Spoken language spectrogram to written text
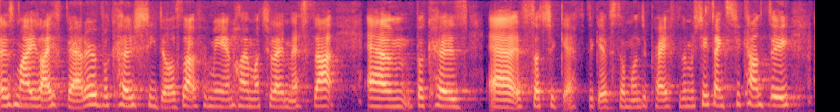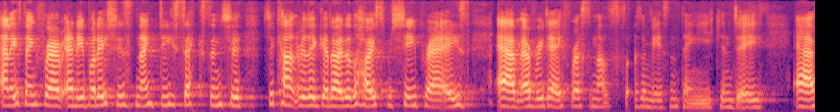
is my life better because she does that for me and how much would I miss that? Um, because uh, it's such a gift to give someone to pray for them. And she thinks she can't do anything for anybody. She's 96 and she, she can't really get out of the house, but she prays um, every day for us, and that's an amazing thing you can do uh,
